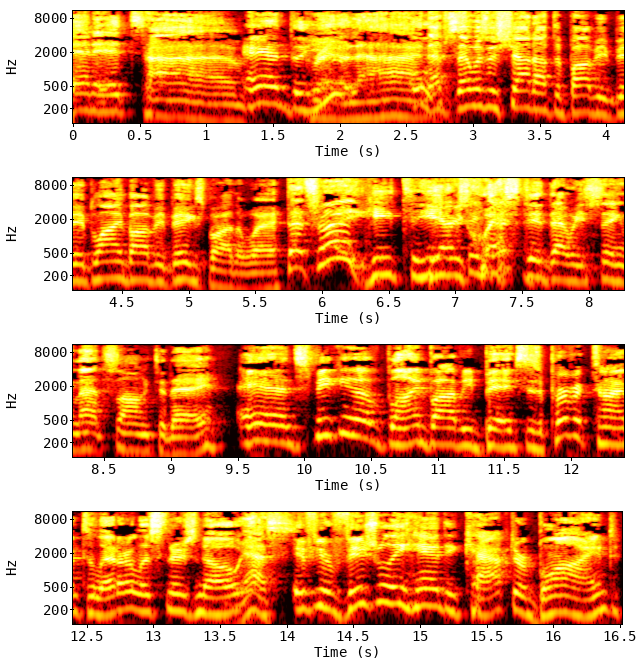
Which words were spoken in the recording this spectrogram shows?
anytime. And the prayer you- line. Oops. That's, that was a shout out to Bobby Big, blind Bobby Biggs, by the way. That's right. He he, He requested that we sing that song today. And speaking of blind Bobby Biggs, is a perfect time to let our listeners know Yes. if you're visually handicapped or blind,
